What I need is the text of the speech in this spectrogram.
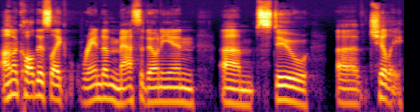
I'm gonna call this like random Macedonian um, stew uh, chili."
